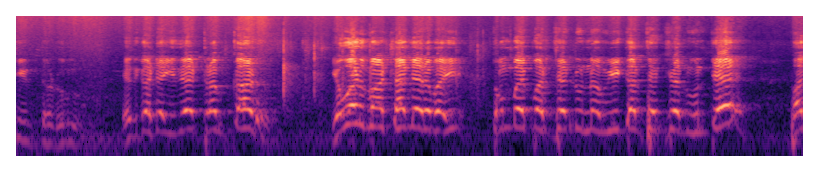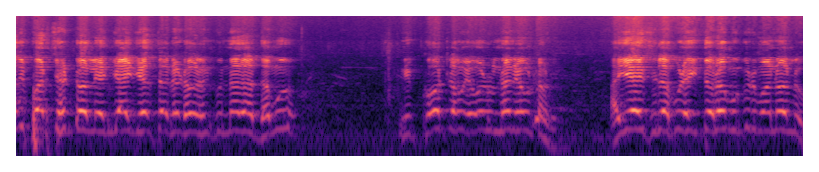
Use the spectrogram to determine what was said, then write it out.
తీరుతాడు. ఎందుకంటే ఇదే ట్రంప్ కార్డు. ఎవడు మాట్లాడలేరు భయ్ తొంభై పర్సెంట్ ఉన్న వీకర్ సెక్షన్ ఉంటే పది పర్సెంట్ వాళ్ళు ఎంజాయ్ చేస్తాడు అనుకున్నదా దమ్ము. నీ కోట్లో ఎవడున్నానే ఉంటాడు ఐఏఎస్లో కూడా ఇద్దరు ముగ్గురు మనోళ్ళు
